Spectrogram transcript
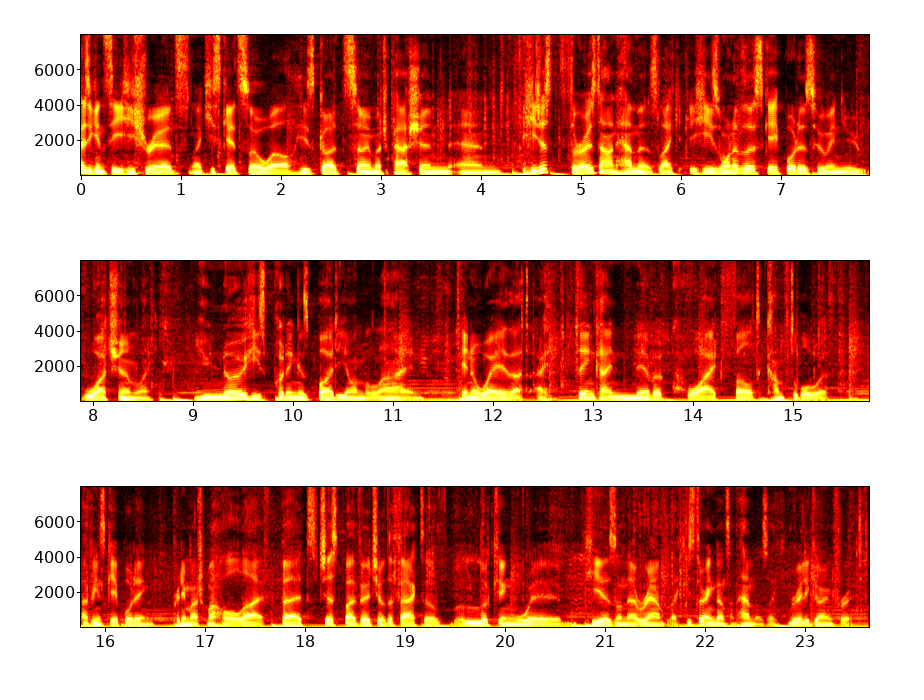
as you can see, he shreds. Like he skates so well. He's got so much passion and he just throws down hammers. Like he's one of those skateboarders who, when you watch him, like you know he's putting his body on the line in a way that I think I never quite felt comfortable with. I've been skateboarding pretty much my whole life, but just by virtue of the fact of looking where he is on that ramp, like he's throwing down some hammers, like really going for it.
